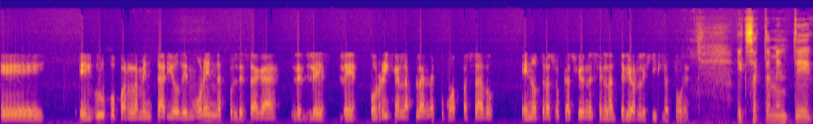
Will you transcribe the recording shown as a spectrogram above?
eh, el grupo parlamentario de Morena pues les haga les, les, corrija la plana como ha pasado en otras ocasiones en la anterior legislatura. Exactamente,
